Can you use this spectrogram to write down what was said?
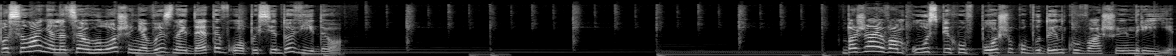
Посилання на це оголошення ви знайдете в описі до відео. Бажаю вам успіху в пошуку будинку вашої мрії.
